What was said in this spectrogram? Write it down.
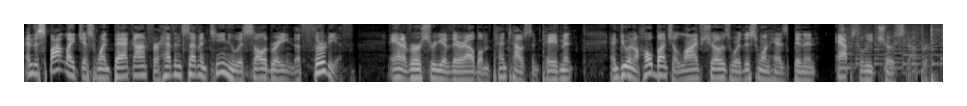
And the spotlight just went back on for Heaven 17, who is celebrating the 30th anniversary of their album Penthouse and Pavement, and doing a whole bunch of live shows where this one has been an absolute showstopper.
